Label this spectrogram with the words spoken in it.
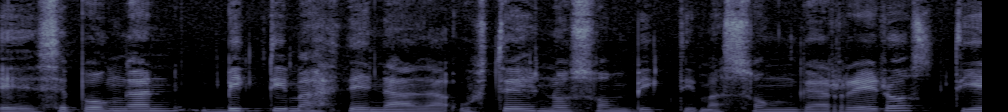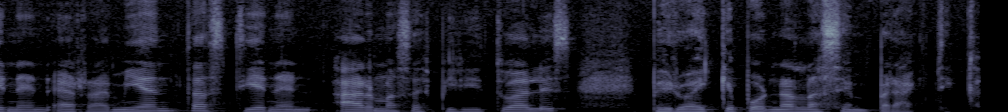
eh, se pongan víctimas de nada. Ustedes no son víctimas, son guerreros, tienen herramientas, tienen armas espirituales, pero hay que ponerlas en práctica.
